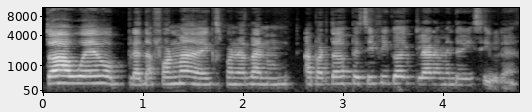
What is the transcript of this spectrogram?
Toda web o plataforma debe exponerla en un apartado específico y claramente visible.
